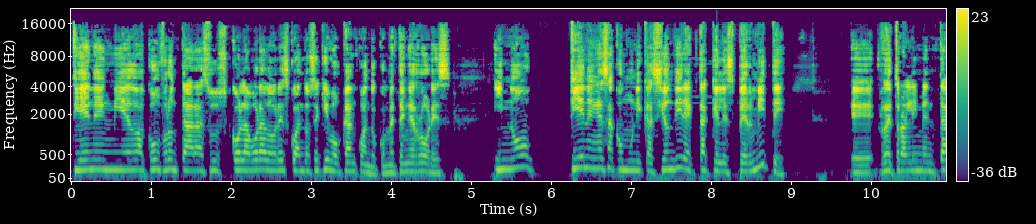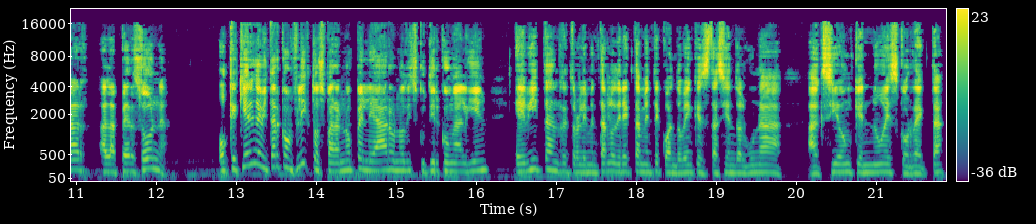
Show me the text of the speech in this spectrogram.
tienen miedo a confrontar a sus colaboradores cuando se equivocan, cuando cometen errores y no tienen esa comunicación directa que les permite eh, retroalimentar a la persona o que quieren evitar conflictos para no pelear o no discutir con alguien, evitan retroalimentarlo directamente cuando ven que se está haciendo alguna acción que no es correcta.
